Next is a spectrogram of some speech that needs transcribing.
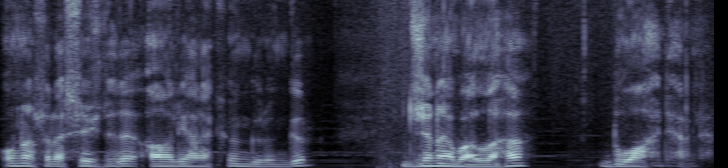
Ondan sonra secdede ağlayarak hüngür hüngür Cenab-ı Allah'a dua ederler.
